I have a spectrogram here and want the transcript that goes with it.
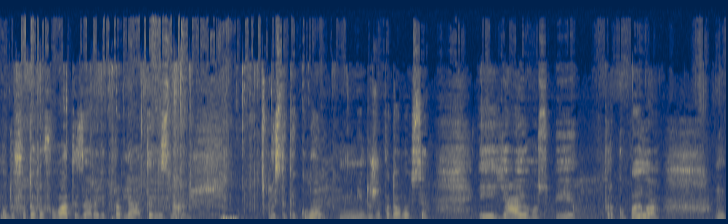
буду фотографувати, зараз відправляти, не знаю. Ось такий кулон, він мені дуже подобався. І я його собі прикупила. Ну,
